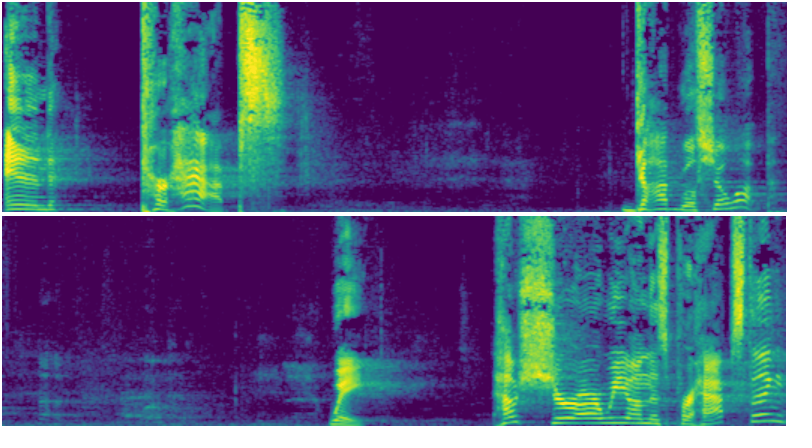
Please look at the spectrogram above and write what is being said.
And perhaps God will show up. Wait, how sure are we on this perhaps thing?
